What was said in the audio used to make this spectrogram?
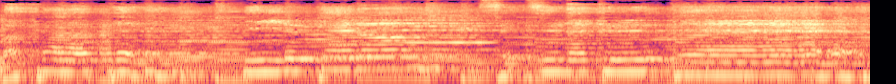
分かっているけど切なくて。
